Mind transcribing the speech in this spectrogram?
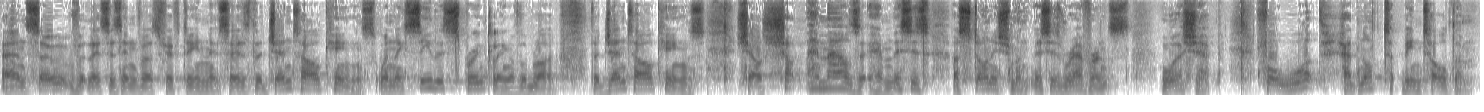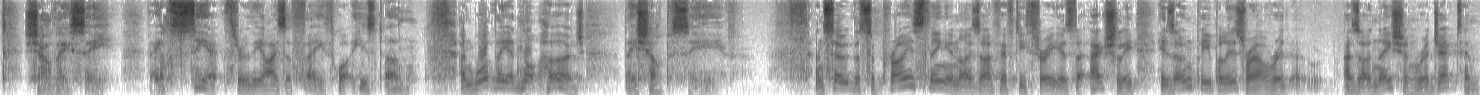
And so, this is in verse 15, it says, The Gentile kings, when they see this sprinkling of the blood, the Gentile kings shall shut their mouths at him. This is astonishment, this is reverence, worship. For what had not been told them shall they see. They'll see it through the eyes of faith, what he's done. And what they had not heard, they shall perceive. And so the surprise thing in Isaiah 53 is that actually his own people, Israel, as a nation, reject him.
